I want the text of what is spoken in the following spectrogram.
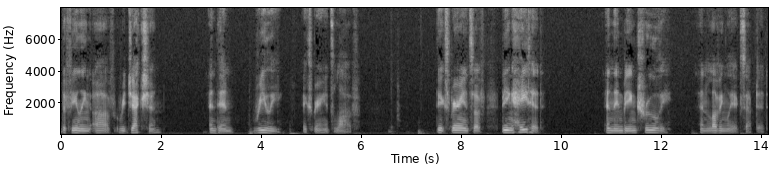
the feeling of rejection and then really experience love. The experience of being hated and then being truly and lovingly accepted.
